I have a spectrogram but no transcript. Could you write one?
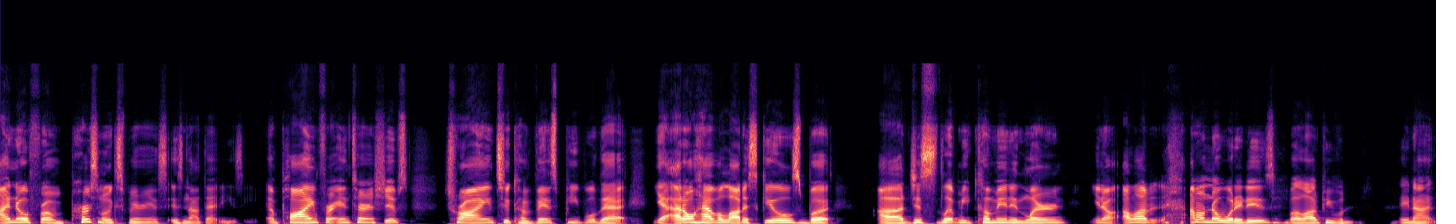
I know from personal experience it's not that easy. Applying for internships, trying to convince people that yeah, I don't have a lot of skills, but uh, just let me come in and learn. You know, a lot of I don't know what it is, but a lot of people they not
